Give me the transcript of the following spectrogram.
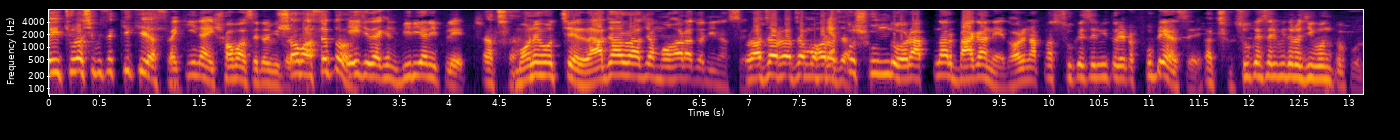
এই চুরাশি পিসে কি কি আছে? ভাই কি নাই সব আছে এটার ভিতরে। সব আছে তো? এই যে দেখেন বিরিয়ানি প্লেট আচ্ছা। মনে হচ্ছে রাজা রাজা মহারাজা দিন আছে। রাজা রাজা মহারাজা। এত সুন্দর আপনার বাগানে ধরেন আপনার সুকেসের ভিতরে এটা ফুটে আছে আচ্ছা। সুকেসের ভিতরে জীবন্ত ফুল।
